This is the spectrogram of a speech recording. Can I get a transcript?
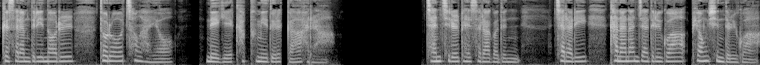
그 사람들이 너를 도로 청하여 내게 가품이 될까 하라. 잔치를 배설하거든 차라리 가난한 자들과 병신들과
